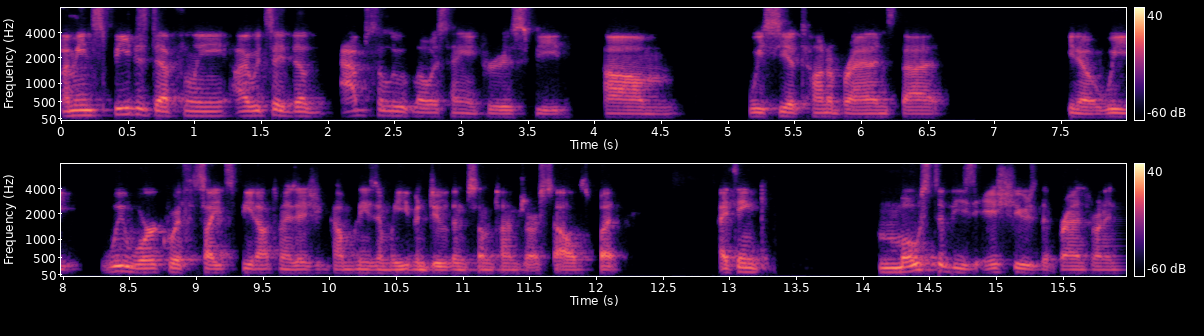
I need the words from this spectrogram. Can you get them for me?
I mean speed is definitely i would say the absolute lowest hanging fruit is speed. Um, we see a ton of brands that you know we we work with site speed optimization companies and we even do them sometimes ourselves. But i think most of these issues that brands run into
